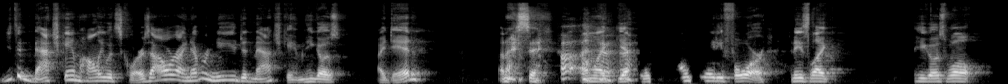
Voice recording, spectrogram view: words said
you did match game Hollywood Squares Hour? I never knew you did match game. And he goes, I did. And I said, I'm like, yeah, 1984. And he's like, he goes, well,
